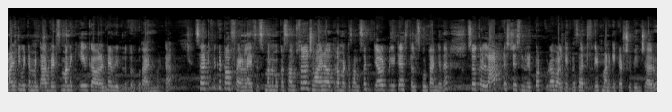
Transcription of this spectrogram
మల్టీవిటమిన్ టాబ్లెట్స్ మనకి ఏవి కావాలంటే వీటిలో దొరుకుతాయి అనమాట సర్టిఫికేట్ ఆఫ్ ఫైనలైసిస్ మనం ఒక సంస్థలో జాయిన్ అవుతామంటే సంస్థ డీటెయిల్స్ తెలుసుకుంటాం కదా. సో ఇక్కడ ల్యాబ్ టెస్ట్ చేసిన రిపోర్ట్ కూడా వాళ్ళకి ఇక్కడ సర్టిఫికేట్ మనకి ఇక్కడ చూపించారు.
